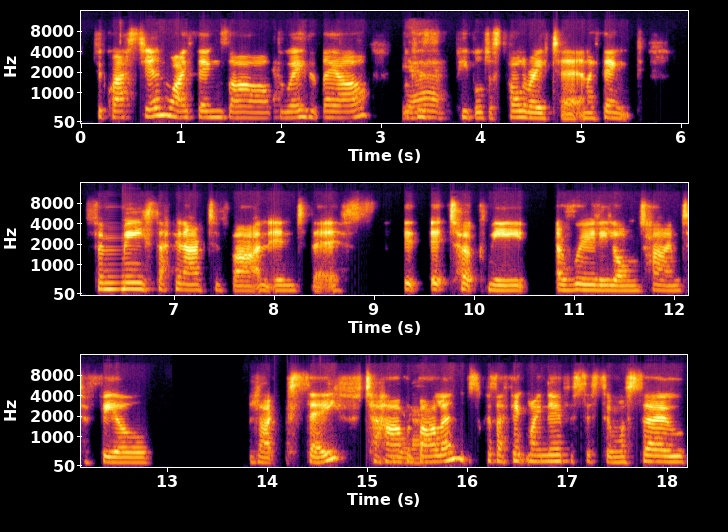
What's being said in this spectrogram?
to question why things are the way that they are because yeah. people just tolerate it. And I think for me, stepping out of that and into this, it, it took me a really long time to feel like safe to have Yeah. a balance because I think my nervous system was so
